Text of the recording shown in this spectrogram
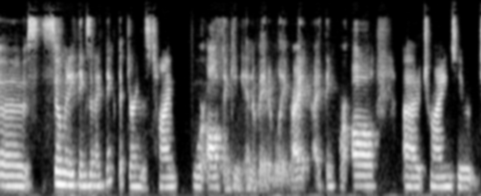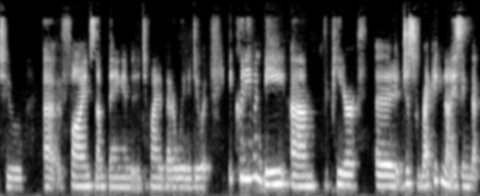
uh, so many things. And i think that during this time we're all thinking innovatively right i think we're all uh, trying to to uh, find something and to find a better way to do it. It could even be, um, Peter, uh, just recognizing that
